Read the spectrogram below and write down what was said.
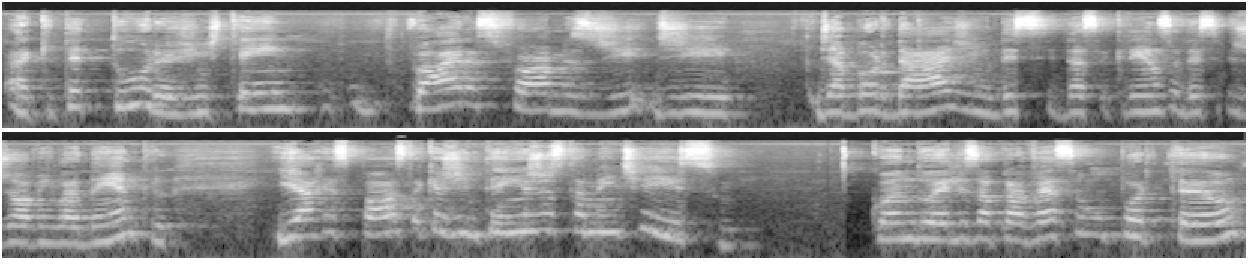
arquitetura, a gente tem várias formas de, de, de abordagem desse, dessa criança, desse jovem lá dentro. E a resposta que a gente tem é justamente isso. Quando eles atravessam o portão,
